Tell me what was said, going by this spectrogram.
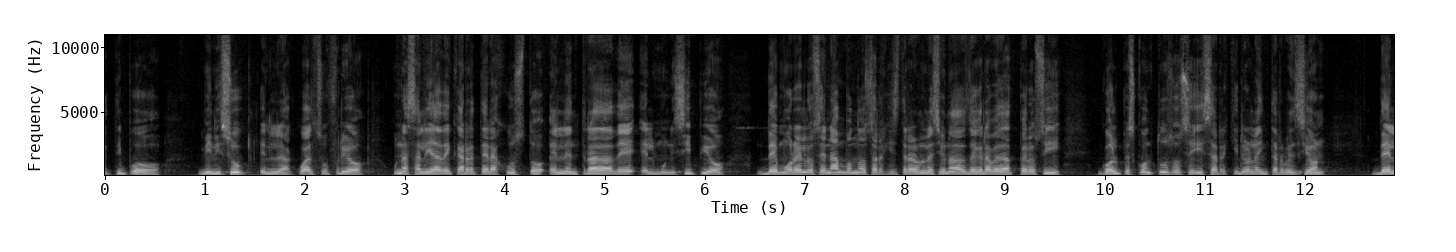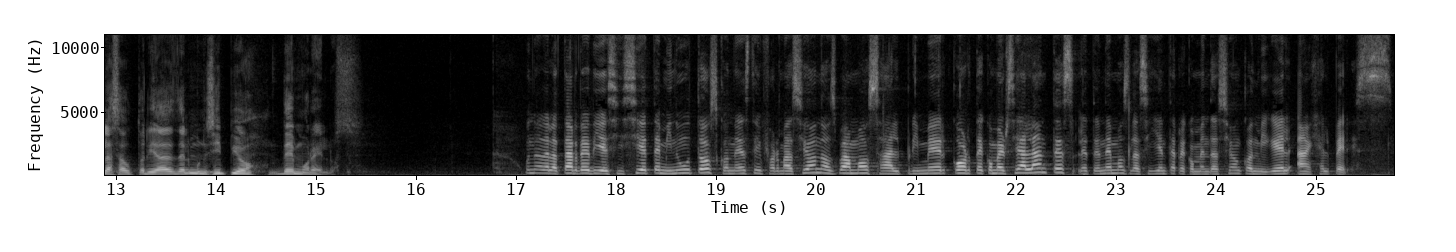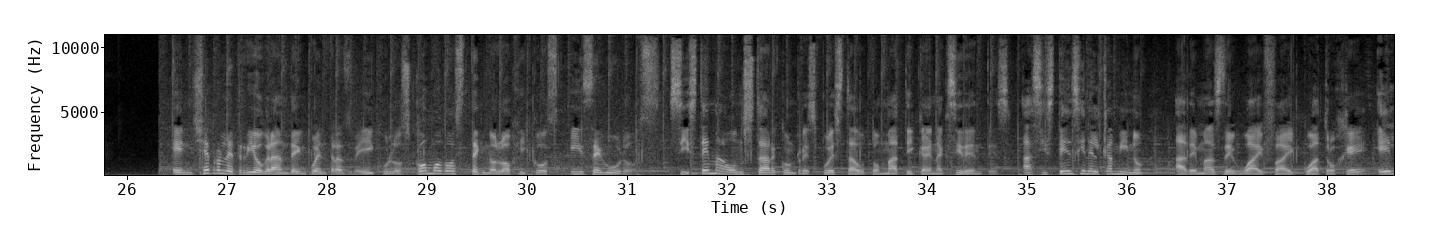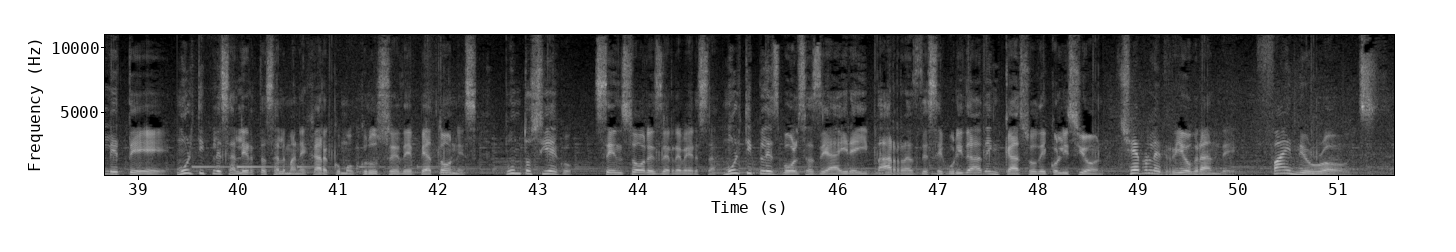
tipo mini sub, en la cual sufrió una salida de carretera justo en la entrada del municipio de Morelos. En ambos no se registraron lesionados de gravedad, pero sí golpes contusos y se requirió la intervención de las autoridades del municipio de Morelos. Una de la tarde, 17 minutos. Con esta información nos vamos al primer corte comercial. Antes le tenemos la siguiente recomendación con Miguel Ángel Pérez. En Chevrolet Río Grande encuentras vehículos cómodos, tecnológicos y seguros. Sistema OnStar con respuesta automática en accidentes, asistencia en el camino, además de Wi-Fi 4G LTE, múltiples alertas al manejar como cruce de peatones, punto ciego, sensores de reversa, múltiples bolsas de aire y barras de seguridad en caso de colisión. Chevrolet Río Grande. Find New Roads.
